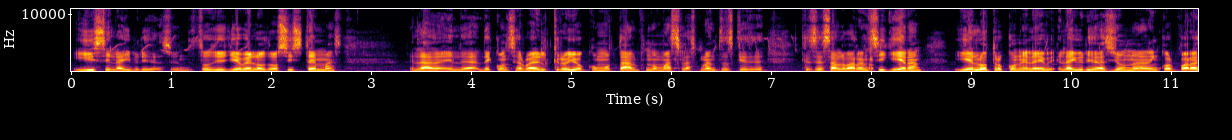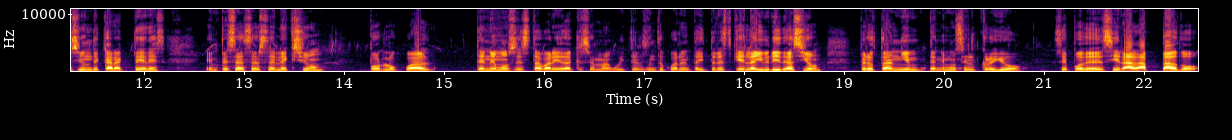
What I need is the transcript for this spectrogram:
y hice la hibridación. Entonces yo llevé los dos sistemas, de conservar el criollo como tal, nomás las plantas que, que se salvaran siguieran, y el otro con la hibridación, la incorporación de caracteres, empecé a hacer selección, por lo cual tenemos esta variedad que se llama Whittle 143, que es la hibridación, pero también tenemos el criollo, se puede decir, adaptado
